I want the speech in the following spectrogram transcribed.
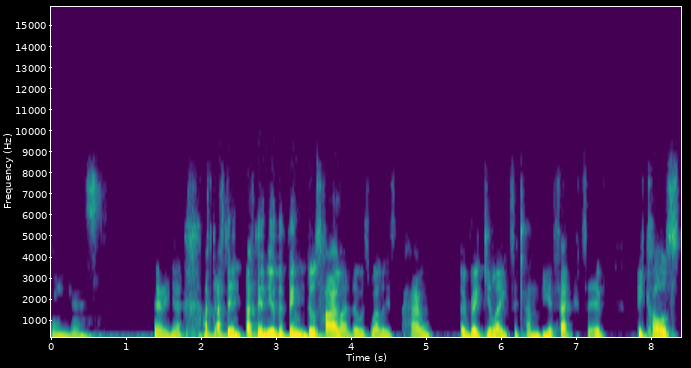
dangerous very yeah I, I think i think the other thing it does highlight though as well is how a regulator can be effective because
